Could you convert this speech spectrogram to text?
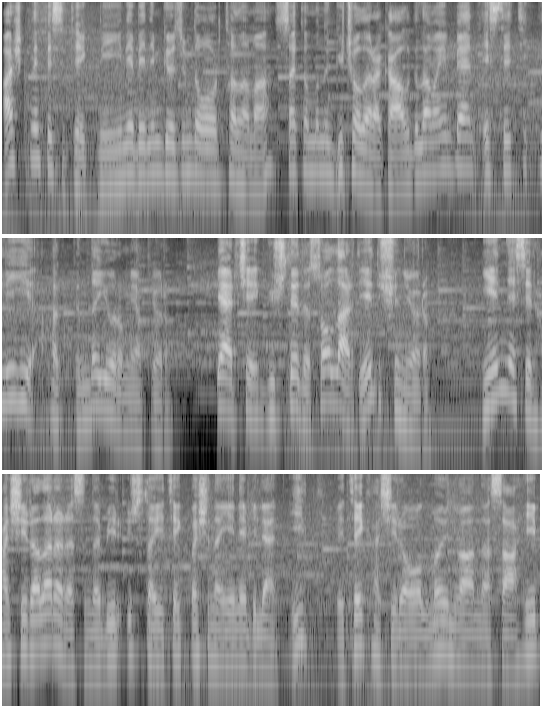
Aşk nefesi tekniği yine benim gözümde ortalama. Sakımını güç olarak algılamayın ben estetikliği hakkında yorum yapıyorum. Gerçi güçte de sollar diye düşünüyorum. Yeni nesil haşiralar arasında bir üst ayı tek başına yenebilen ilk ve tek haşira olma ünvanına sahip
